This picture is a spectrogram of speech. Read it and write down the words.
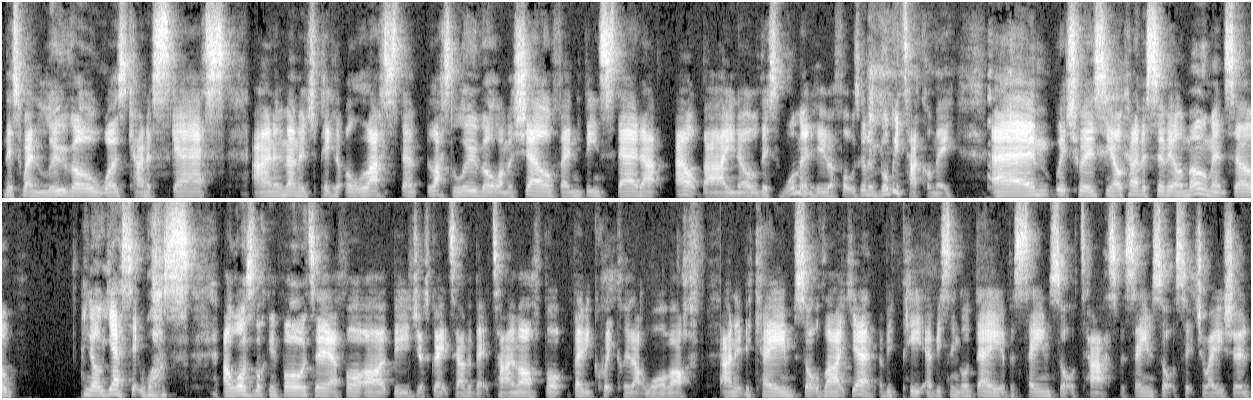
this when loo roll was kind of scarce. And I remember just picking up the last uh, last loo roll on the shelf and being stared at out by you know this woman who I thought was going to bubby tackle me, um, which was you know kind of a surreal moment. So you know, yes, it was. I was looking forward to it. I thought, oh, it'd be just great to have a bit of time off, but very quickly that wore off, and it became sort of like, yeah, I repeat every single day of the same sort of task, the same sort of situation,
